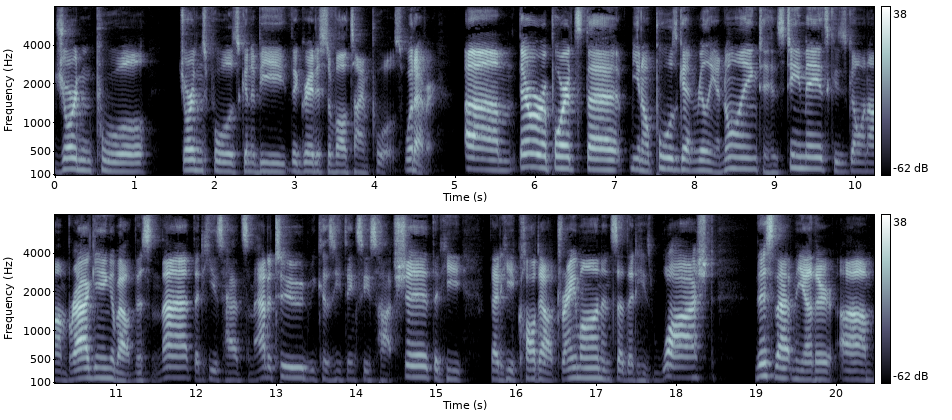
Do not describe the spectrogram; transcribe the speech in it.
Jordan Pool, Jordan's pool is going to be the greatest of all time pools. Whatever. Um, there were reports that, you know, Poole's getting really annoying to his teammates because he's going on bragging about this and that, that he's had some attitude because he thinks he's hot shit, that he that he called out Draymond and said that he's washed this, that, and the other. Um,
